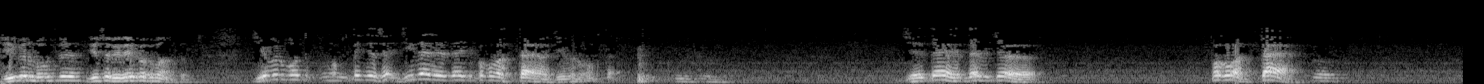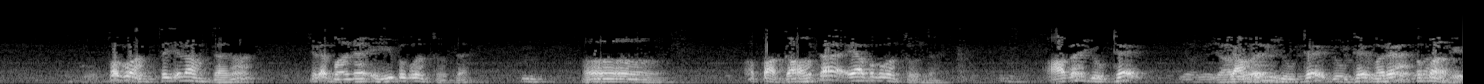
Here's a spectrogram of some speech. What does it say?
ਜੀਵਨ ਮੁਕਤ ਜਿਸ ਹਿਰਦੇ ਭਗਵੰਤ ਜੀਵਨ ਮੁਕਤ ਮੁਕਤ ਜਿਸ ਜਿਹਦੇ ਹਿਰਦੇ ਚ ਭਗਵੰਤ ਹੈ ਜੀਵਨ ਮੁਕਤ ਹੈ ਜਿਹਦੇ ਹਿਰਦੇ ਵਿੱਚ ਭਗਵੰਤ ਹੈ ਭਗਵੰਤ ਜਿਹੜਾ ਹੁੰਦਾ ਨਾ ਜਿਹੜਾ ਮਨ ਹੈ ਇਹੀ ਭਗਵੰਤ ਹੁੰਦਾ ਹੈ। ਹੂੰ। ਅਭਾਗਾ ਹੁੰਦਾ ਇਹ ਭਗਵੰਤ ਹੁੰਦਾ। ਆਵੇ ਝੂਠੇ ਜਾਵੇ ਝੂਠੇ ਝੂਠੇ ਮਰੇ ਅਭਾਗੇ।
